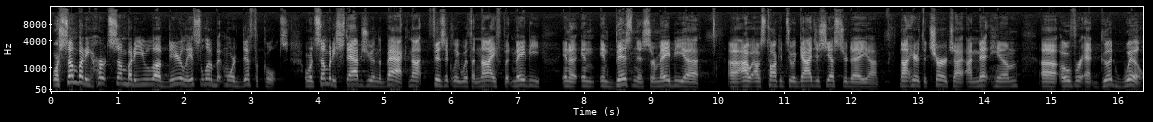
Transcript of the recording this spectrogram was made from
or somebody hurts somebody you love dearly, it's a little bit more difficult. Or when somebody stabs you in the back, not physically with a knife, but maybe in, a, in, in business, or maybe uh, uh, I, I, was talking to a guy just yesterday, uh, not here at the church. I, I met him uh, over at Goodwill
